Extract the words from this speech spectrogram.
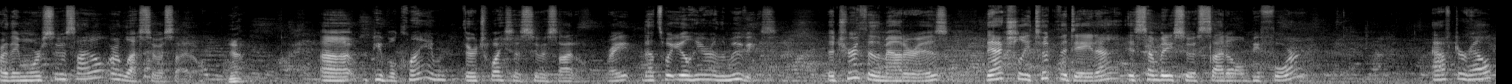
Are they more suicidal or less suicidal? Yeah. people claim they're twice as suicidal, right? That's what you'll hear in the movies. The truth of the matter is, they actually took the data. Is somebody suicidal before? After help?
